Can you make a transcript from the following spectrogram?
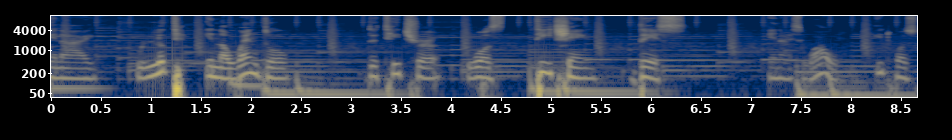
and i looked in a window. The teacher was teaching this and i said wow it was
